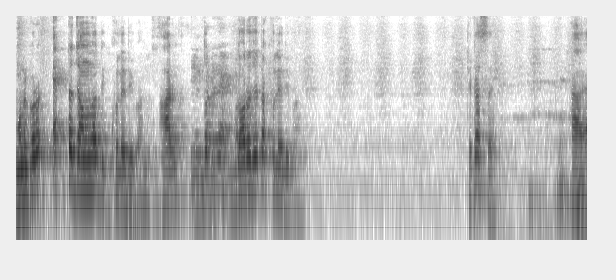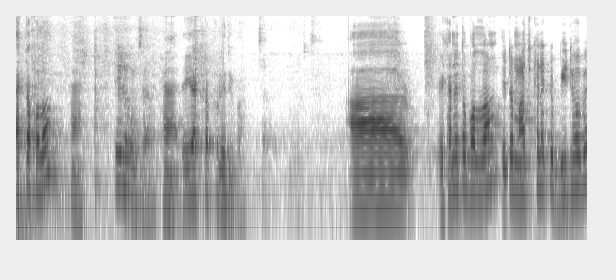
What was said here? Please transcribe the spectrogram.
মনে করো একটা জানলা খুলে দিবা। আর। দরজাটা খুলে দিবা। ঠিক আছে? হ্যাঁ একটা খোলো। হ্যাঁ। এইরকম স্যার। হ্যাঁ এই একটা খুলে দিবা। আচ্ছা। আর এখানে তো বললাম এটা মাঝখানে একটা বিট হবে।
